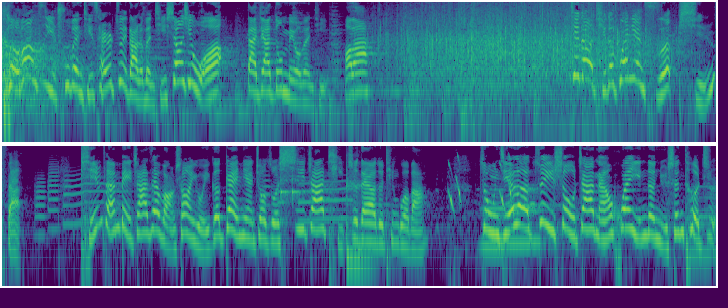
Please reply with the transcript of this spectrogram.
渴望自己出问题才是最大的问题。相信我，大家都没有问题，好吧？这道题的关键词频繁，频繁被渣，在网上有一个概念叫做吸渣体质，大家都听过吧？总结了最受渣男欢迎的女生特质：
